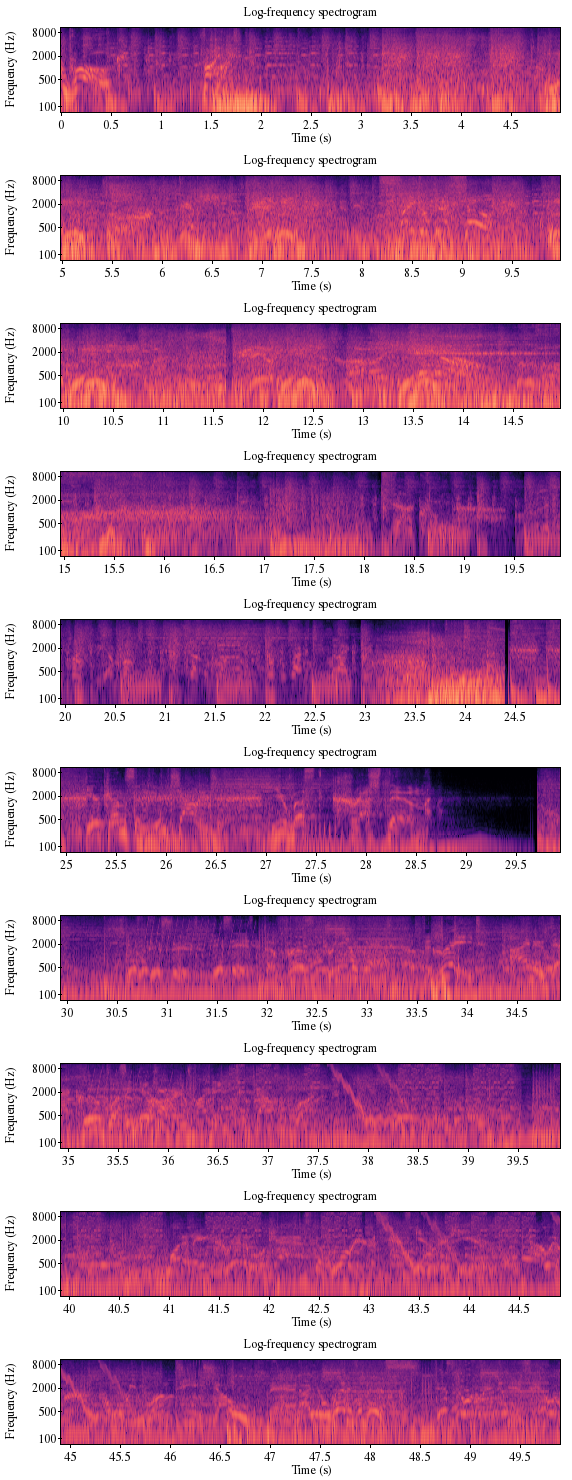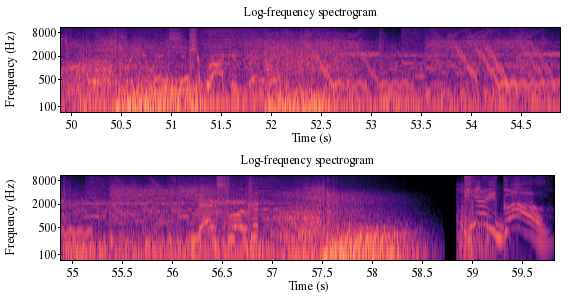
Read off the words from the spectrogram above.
Broke! Fight! Here comes a new challenger. You must crush them. This is the first dream event of the Great! I knew that groove was in your heart. Fighting 2001. What an incredible cast of warriors gathered here. However, only one team shall. Oh man, are you ready for this? This tournament is held under a ratio. Keep rocking, baby. Next look at. Here you go!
